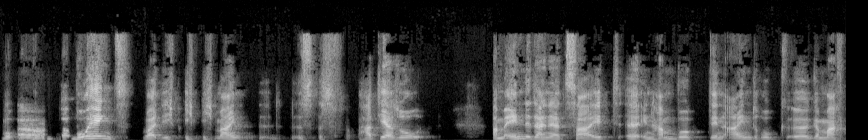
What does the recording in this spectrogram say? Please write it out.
Wo, Ähm, wo hängt's? Weil ich, ich, ich meine, es, es hat ja so am Ende deiner Zeit äh, in Hamburg den Eindruck äh, gemacht,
